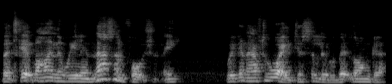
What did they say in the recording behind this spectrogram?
But to get behind the wheel in that, unfortunately, we're going to have to wait just a little bit longer.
